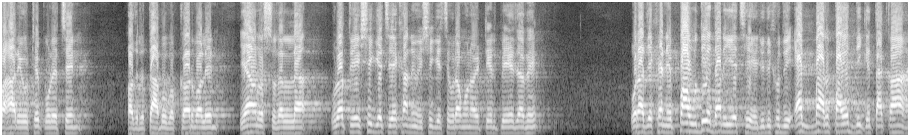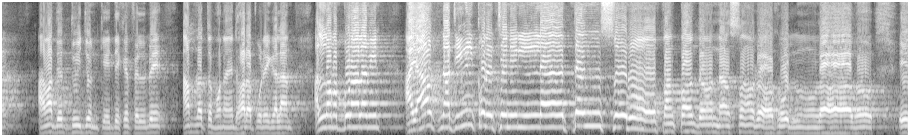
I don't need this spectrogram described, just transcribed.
পাহাড়ে উঠে পড়েছেন। হজরত আবু বক্কর বলেন, ইয়া রসুল্লাহ ওরা তো এসে গেছে, এখানেও এসে গেছে, ওরা মনে হয় টের পেয়ে যাবে। ওরা যেখানে পাও দিয়ে দাঁড়িয়েছে, যদি শুধু একবার পায়ের দিকে তাকায়, আমাদের দুইজনকে দেখে ফেলবে আমরা তো মনে হয় ধরা পড়ে গেলাম আল্লাহ রব্বুল আলামিন আয়াত নাজিল করেছেন ইল্লা তানসুরু ফাকাদ নাসারাহুল্লাহ ইয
